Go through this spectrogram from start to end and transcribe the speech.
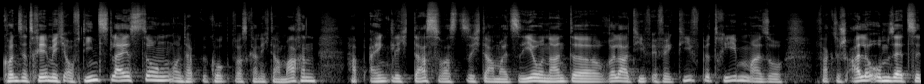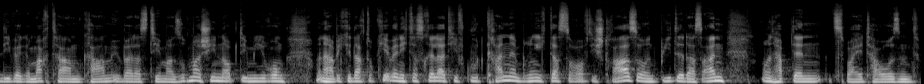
konzentriere mich auf Dienstleistungen und habe geguckt, was kann ich da machen. Habe eigentlich das, was sich damals SEO nannte, relativ effektiv betrieben. Also faktisch alle Umsätze, die wir gemacht haben, kamen über das Thema Suchmaschinenoptimierung. Und habe ich gedacht, okay, wenn ich das relativ gut kann, dann bringe ich das doch auf die Straße und biete das an und habe dann 2000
